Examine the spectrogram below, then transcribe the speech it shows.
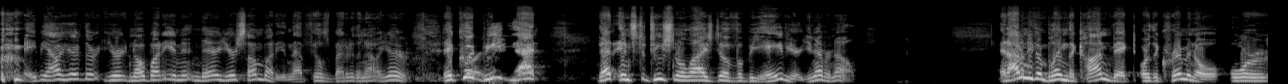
maybe out here there, you're nobody, and in there you're somebody, and that feels better than out here. It could Right. be that that institutionalized of a behavior. You never know. And I don't even blame the convict or the criminal or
